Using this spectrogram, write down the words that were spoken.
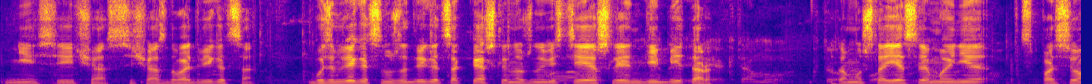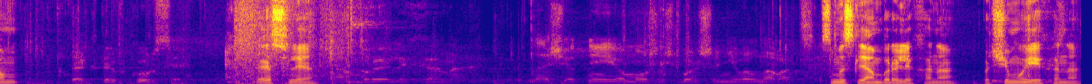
не сейчас. Сейчас давай двигаться. Будем двигаться, нужно двигаться к Эшли, нужно вести Эшли ингибитор. Потому что если мы не спасем? Эшли... В смысле Амбрелли Хана? Почему ей Хана?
